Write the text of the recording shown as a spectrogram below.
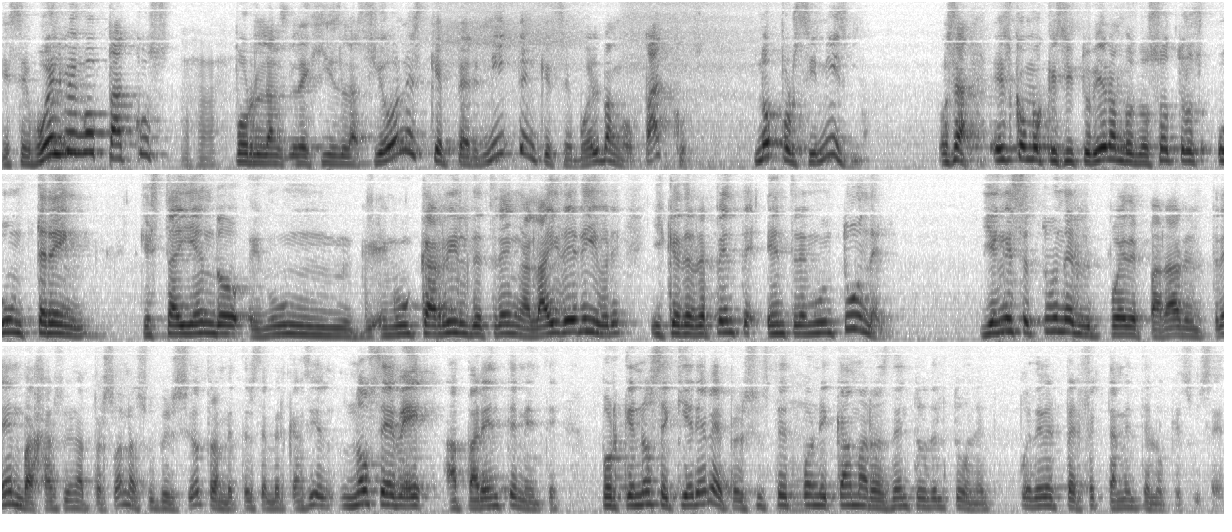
que se vuelven opacos por las legislaciones que permiten que se vuelvan opacos, no por sí mismo. O sea, es como que si tuviéramos nosotros un tren que está yendo en un, en un carril de tren al aire libre y que de repente entra en un túnel. Y en ese túnel puede parar el tren, bajarse una persona, subirse otra, meterse mercancías. No se ve aparentemente, porque no se quiere ver, pero si usted pone cámaras dentro del túnel, puede ver perfectamente lo que sucede.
